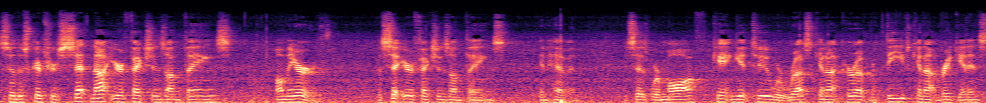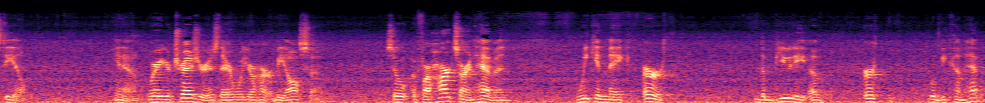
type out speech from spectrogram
So the scriptures set not your affections on things on the earth, but set your affections on things in heaven. It says where moth can't get to, where rust cannot corrupt, where thieves cannot break in and steal. You know, where your treasure is, there will your heart be also. So if our hearts are in heaven, we can make earth the beauty of earth will become heaven.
